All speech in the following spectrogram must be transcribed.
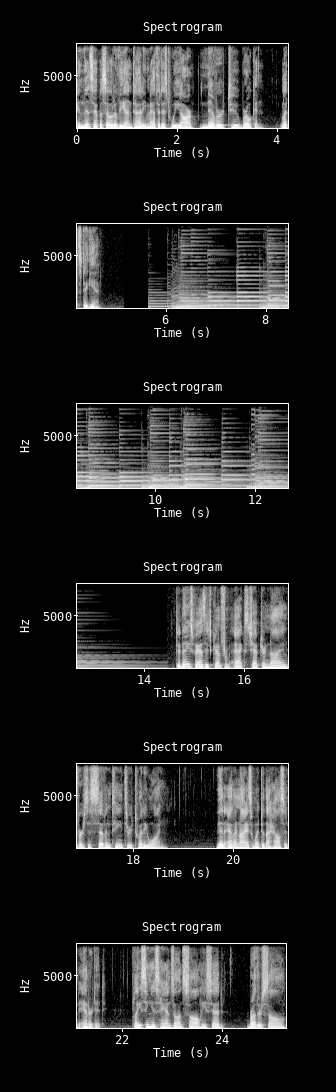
In this episode of The Untidy Methodist, we are never too broken. Let's dig in. Today's passage comes from Acts chapter 9, verses 17 through 21. Then Ananias went to the house and entered it. Placing his hands on Saul, he said, Brother Saul,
